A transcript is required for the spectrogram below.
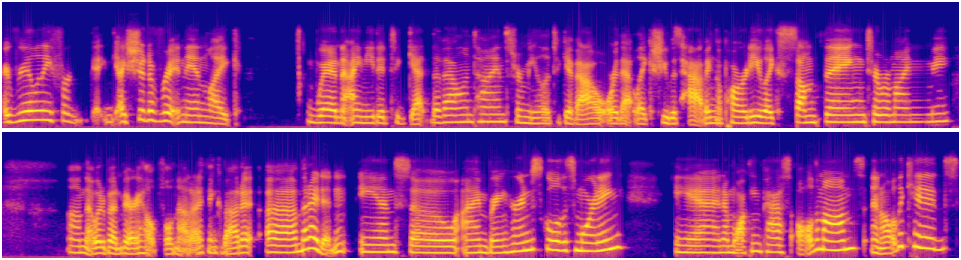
I really for I should have written in like when I needed to get the Valentines for Mila to give out, or that like she was having a party, like something to remind me. Um, that would have been very helpful now that I think about it. Uh, but I didn't. And so I'm bringing her into school this morning and I'm walking past all the moms and all the kids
